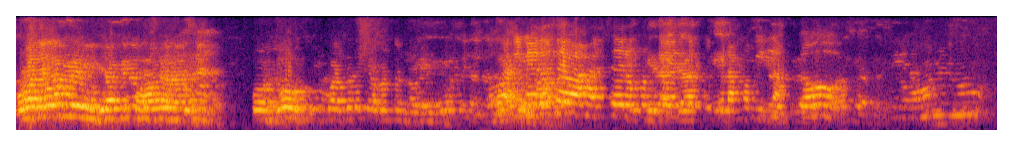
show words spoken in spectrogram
¿Cuál es la pregunta que nos están haciendo? Por 2. ¿Y cuánto le queda faltando? Primero se baja el 0 porque se puso la comida. 2. No, no, no.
